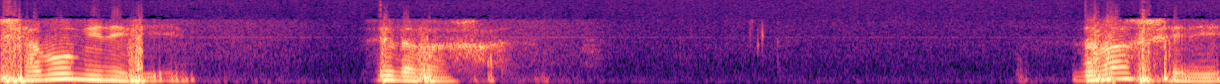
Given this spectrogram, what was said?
ששמעו מנביאים. זה דבר אחד. דבר שני,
